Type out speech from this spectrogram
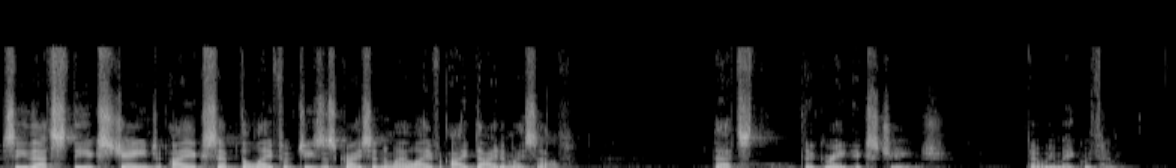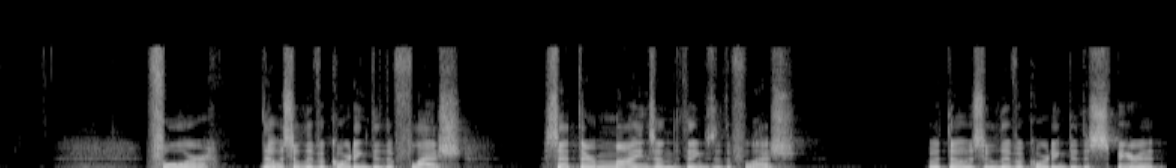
See, that's the exchange. I accept the life of Jesus Christ into my life. I die to myself. That's the great exchange that we make with him. For those who live according to the flesh set their minds on the things of the flesh, but those who live according to the Spirit,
